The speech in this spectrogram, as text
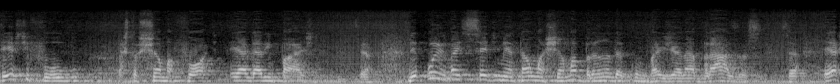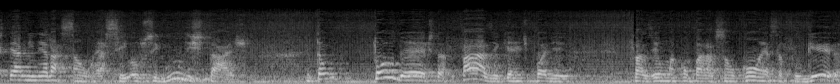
Este fogo, esta chama forte, é a garimpagem. Certo? Depois vai sedimentar uma chama branda, com, vai gerar brasas. Certo? Esta é a mineração, é a, o segundo estágio. Então, toda esta fase que a gente pode fazer uma comparação com essa fogueira,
